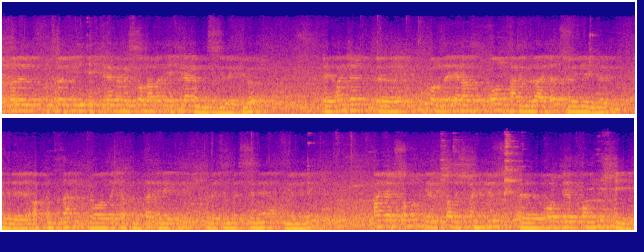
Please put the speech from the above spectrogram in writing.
bunları bu trafiği etkilememesi, onlardan etkilememesi gerekiyor. E, ancak e, bu konuda en az 10 tane müracaat söyleyebilirim. E, akıntıdan, boğazdaki akıntıdan elektrik üretilmesine yönelik. Ancak somut bir çalışma henüz e, ortaya konmuş değil.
